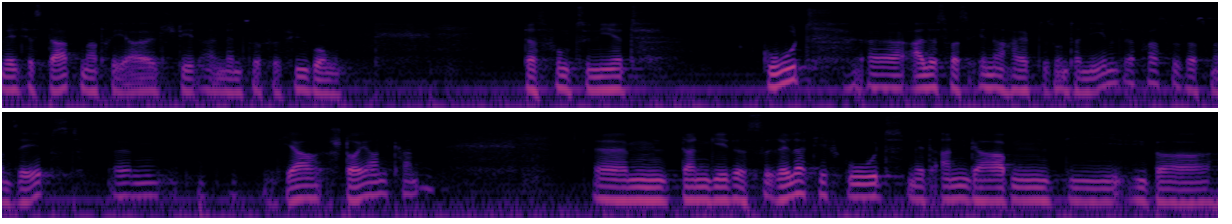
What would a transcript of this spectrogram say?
welches Datenmaterial steht einem denn zur Verfügung. Das funktioniert gut. Äh, alles, was innerhalb des Unternehmens erfasst wird, was man selbst ähm, ja, steuern kann. Ähm, dann geht es relativ gut mit Angaben, die über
